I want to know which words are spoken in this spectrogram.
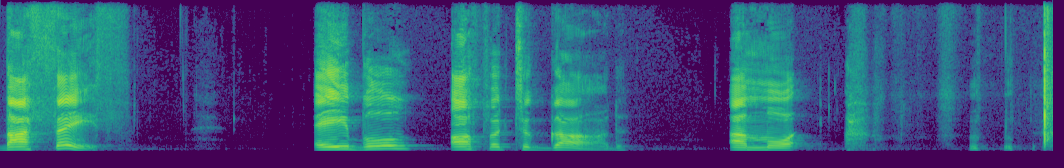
By faith, Abel offered to God a more.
